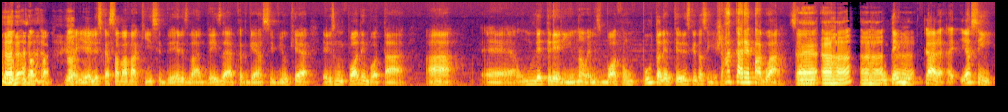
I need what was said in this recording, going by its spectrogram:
Tempos atuais. Não, e eles com essa babaquice deles lá, desde a época da Guerra Civil, que é, eles não podem botar, ah, é, um letreirinho, não, eles botam um puta letreiro escrito assim, Jacarepaguá, É, sabe? aham, Não- aham. não tem aham. muito, cara, e assim,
